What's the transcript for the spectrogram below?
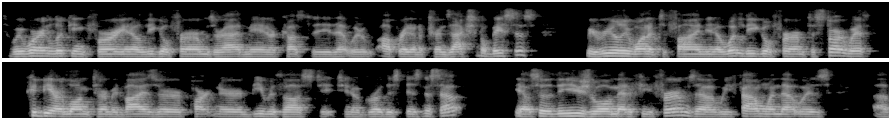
So we weren't looking for you know legal firms or admin or custody that would operate on a transactional basis. We really wanted to find you know what legal firm to start with could be our long-term advisor, partner, and be with us to, to, you know grow this business out. Yeah, so the usual met a few firms. Uh, we found one that was uh,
